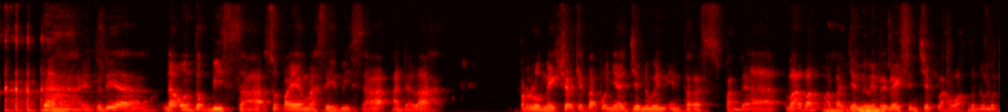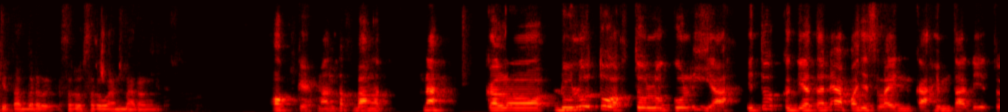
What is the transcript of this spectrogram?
nah, itu dia. Nah, untuk bisa supaya masih bisa adalah perlu make sure kita punya genuine interest pada apa, apa genuine relationship lah waktu dulu kita berseru-seruan bareng gitu. Oke, mantep banget. Nah, kalau dulu tuh waktu lu kuliah, itu kegiatannya apa aja selain kahim tadi itu?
